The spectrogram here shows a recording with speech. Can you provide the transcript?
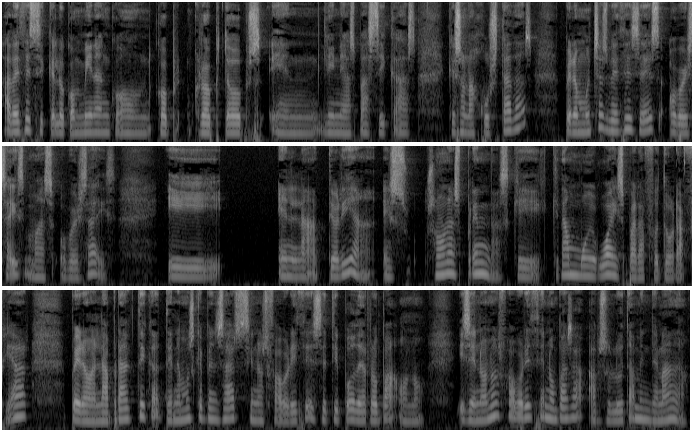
a veces sí que lo combinan con crop tops en líneas básicas que son ajustadas, pero muchas veces es oversize más oversize. En la teoría es, son unas prendas que quedan muy guays para fotografiar, pero en la práctica tenemos que pensar si nos favorece ese tipo de ropa o no. Y si no nos favorece no pasa absolutamente nada.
